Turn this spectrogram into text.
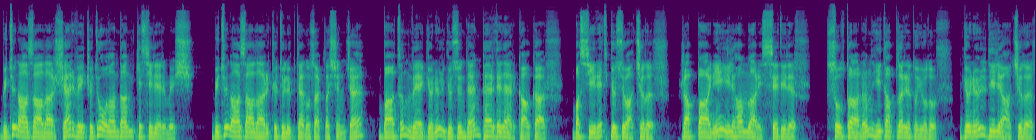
bütün azalar şer ve kötü olandan kesilirmiş. Bütün azalar kötülükten uzaklaşınca batın ve gönül gözünden perdeler kalkar. Basiret gözü açılır. Rabbani ilhamlar hissedilir. Sultanın hitapları duyulur. Gönül dili açılır.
